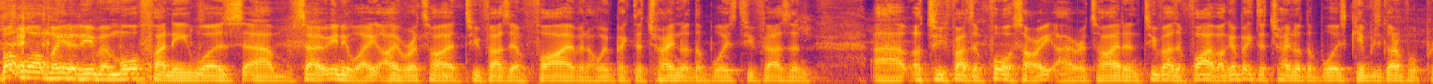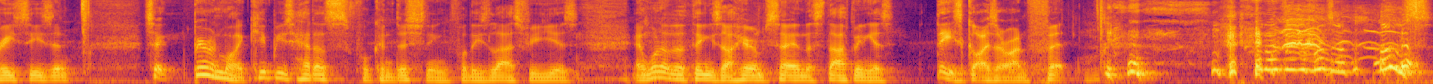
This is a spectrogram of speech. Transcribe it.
But what made it even more funny was, um, so anyway, I retired 2005 and I went back to train with the boys 2000, uh, 2004, sorry. I retired in 2005. I go back to train with the boys. Kempy's got him for pre-season. So bear in mind, Kempy's had us for conditioning for these last few years. And one of the things I hear him say in the staff meeting is, these guys are unfit. and I'm thinking myself, Moose,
